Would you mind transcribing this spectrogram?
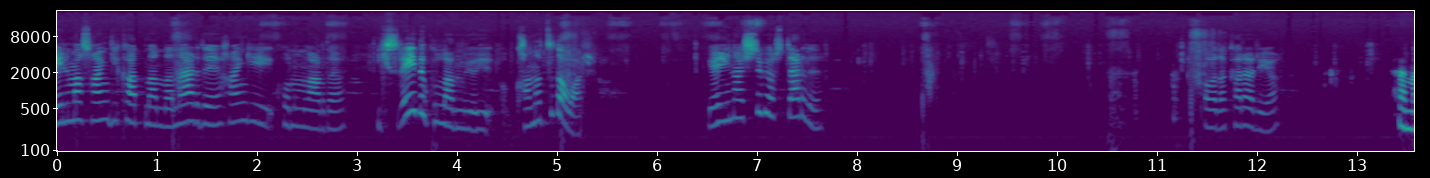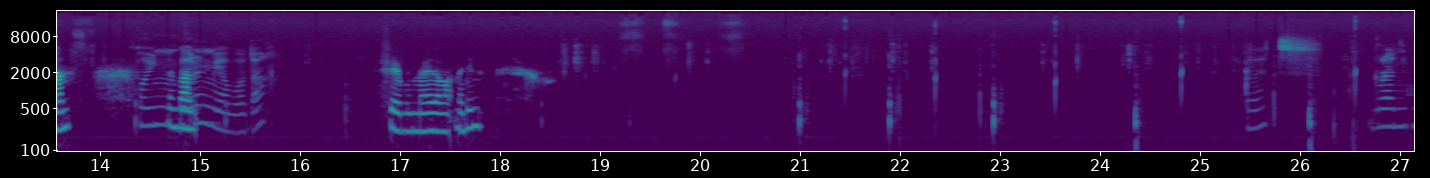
Elmas hangi katmanda, nerede, hangi konumlarda. X-ray de kullanmıyor. Kanıtı da var. Yayın açtı gösterdi. Havada kararıyor. Hemen Koyun Ben- görünmüyor burada. şey bulmaya devam edeyim. Evet. Granit.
